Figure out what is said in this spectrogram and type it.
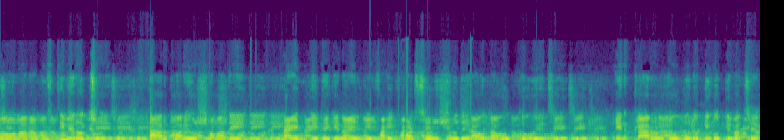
মৌলানা মুফতি বেরোচ্ছে তারপরেও সমাজে নাইনটি থেকে নাইনটি ফাইভ পার্সেন্ট সুদের আওতাভুক্ত হয়েছে। এর কারণটা উপলব্ধি করতে পারছেন?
